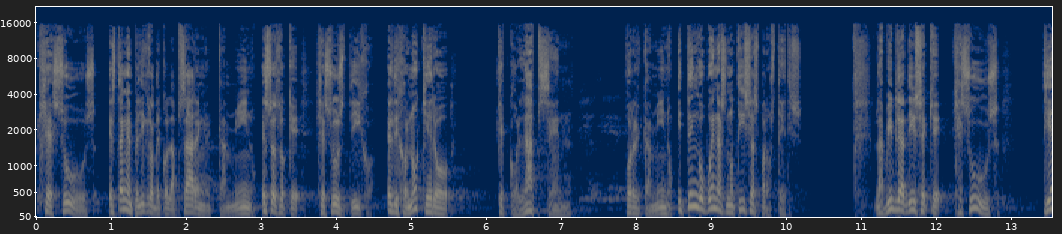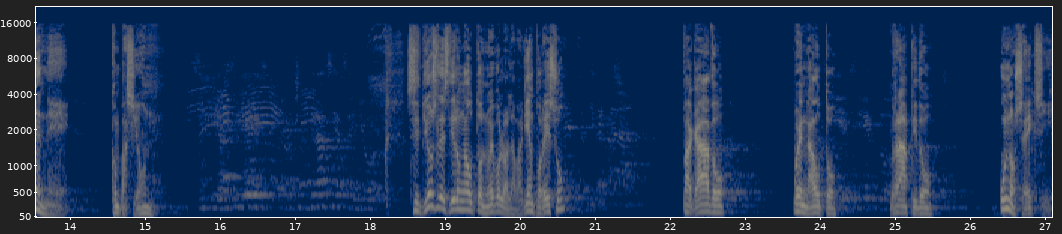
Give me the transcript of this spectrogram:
Jesús están en peligro de colapsar en el camino. Eso es lo que Jesús dijo. Él dijo, no quiero que colapsen por el camino. Y tengo buenas noticias para ustedes. La Biblia dice que Jesús tiene compasión. Si Dios les diera un auto nuevo, ¿lo alabarían por eso? Pagado, buen auto, rápido, uno sexy.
